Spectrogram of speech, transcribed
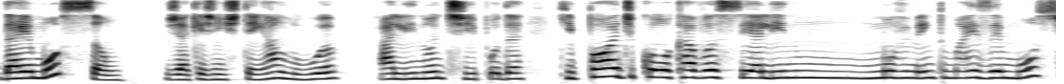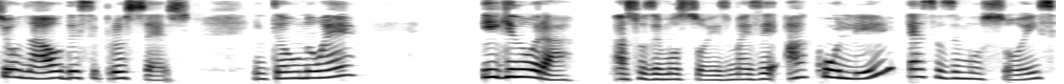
da emoção, já que a gente tem a lua ali no antípoda que pode colocar você ali num movimento mais emocional desse processo. Então não é ignorar, as suas emoções, mas é acolher essas emoções,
